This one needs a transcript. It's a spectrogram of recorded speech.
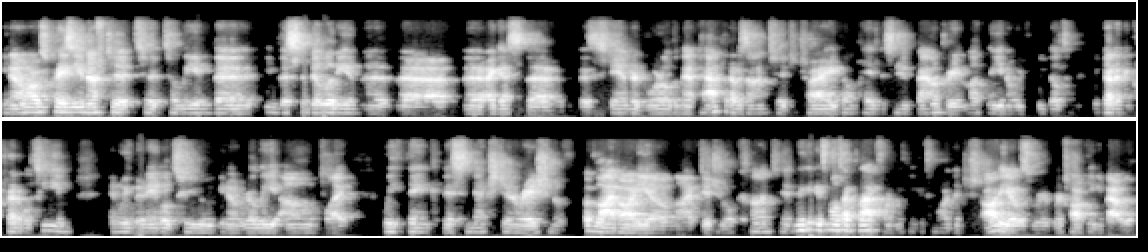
you know, I was crazy enough to to, to leave the the stability and the, the, the I guess the the standard world and that path that I was on to, to try go pave this new boundary. And luckily, you know, we, we built we've got an incredible team, and we've been able to you know really own what we think this next generation of, of live audio and live digital content. We think it's multi-platform. We think it's more than just audio. As we're, we're talking about with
